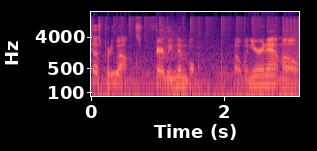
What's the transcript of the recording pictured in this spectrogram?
does pretty well. It's fairly nimble. But when you're in Atmo,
